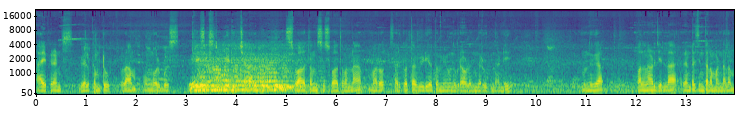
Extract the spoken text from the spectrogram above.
Hi friends welcome to Ram Ongole bulls three sixty YouTube ఛానల్కు స్వాగతం సుస్వాగతం అన్న మరో సరికొత్త వీడియోతో మీ ముందుకు రావడం జరుగుతుందండి. ముందుగా పల్నాడు జిల్లా రెంటచింతల మండలం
